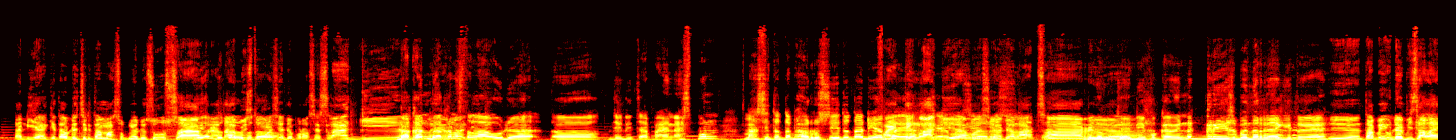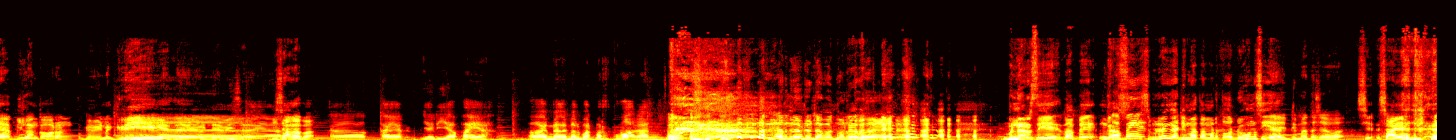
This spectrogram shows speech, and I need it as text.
tadi ya kita udah cerita masuknya udah susah, Iya, ternyata betul, habis itu masih ada proses lagi. bahkan bahkan lagi. setelah udah eh, jadi CPNS pun masih tetap harus itu tadi ya Pak fighting ya lagi ya, masih harus- ada latsar. belum iya. jadi pegawai negeri sebenarnya gitu ya Iya, tapi udah bisa lah ya bilang ke orang pegawai negeri Iya. gitu ya, udah bisa. Iya. Bisa nggak, Pak? Eh, kayak jadi apa ya embel-embel buat mertua kan karena udah dapat mertua ya Bener sih, tapi enggak Tapi- sebenarnya nggak di mata mertua doang sih ya. di mata siapa Si- saya juga.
